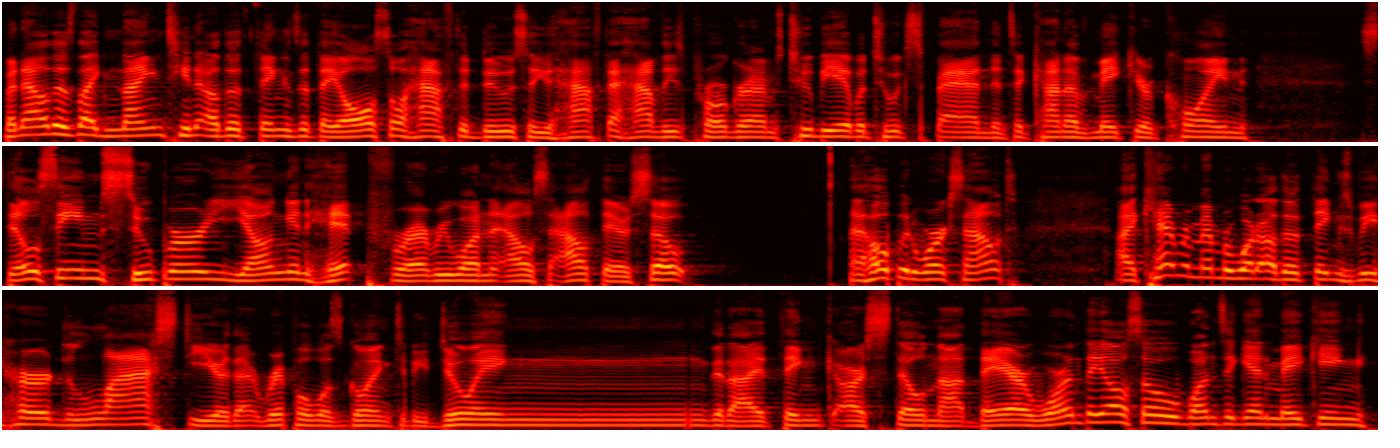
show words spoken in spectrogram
But now there's like 19 other things that they also have to do. So you have to have these programs to be able to expand and to kind of make your coin still seems super young and hip for everyone else out there. So I hope it works out. I can't remember what other things we heard last year that Ripple was going to be doing that I think are still not there. Weren't they also once again making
